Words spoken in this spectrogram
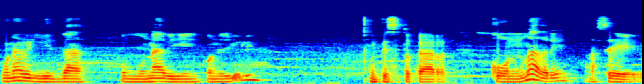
una habilidad como nadie con el violín. Empieza a tocar con madre, hace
